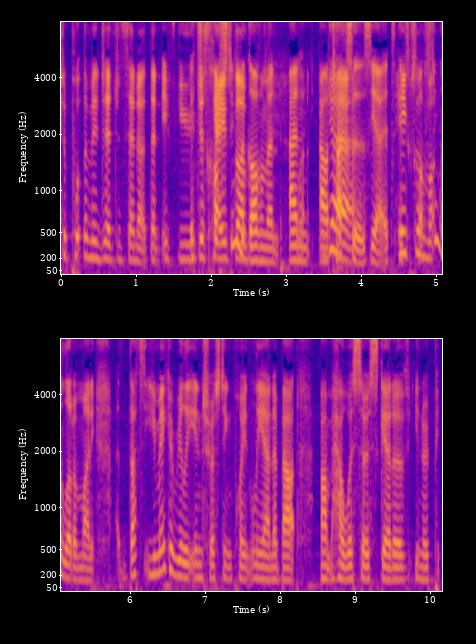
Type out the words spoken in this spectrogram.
to put them in detention center than if you It's just gave costing them. the government and Well, our yeah. taxes. Yeah, it's, it's Heaps of mo- costing a lot of money. That's you make a really interesting point, Leanne, about um, how we're so scared of you know. P-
